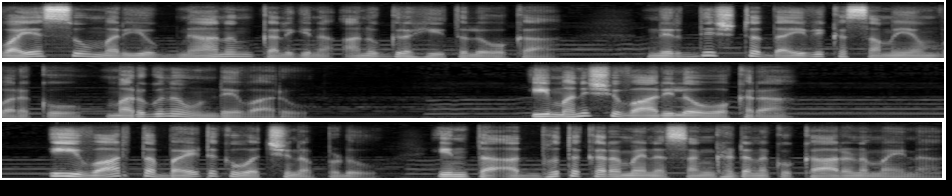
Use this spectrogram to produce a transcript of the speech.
వయస్సు మరియు జ్ఞానం కలిగిన అనుగ్రహీతులు ఒక నిర్దిష్ట దైవిక సమయం వరకు మరుగున ఉండేవారు. ఈ మనిషి వారిలో ఒకరా. ఈ వార్త బయటకు వచ్చినప్పుడు ఇంత అద్భుతకరమైన సంఘటనకు కారణమైన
